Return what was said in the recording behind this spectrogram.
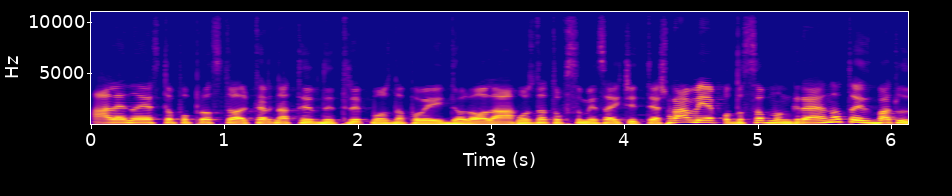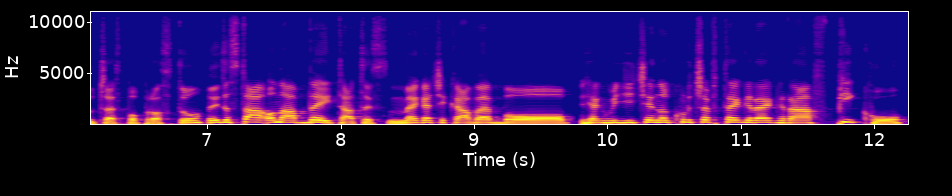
ale no jest to po prostu alternatywny tryb, można powiedzieć, do LoLa. Można to w sumie zaliczyć też prawie pod osobną grę, no to jest Battle Chess po prostu. No i dostała ona update'a, to jest mega ciekawe, bo jak widzicie, no kurczę, w tę grę gra w piku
